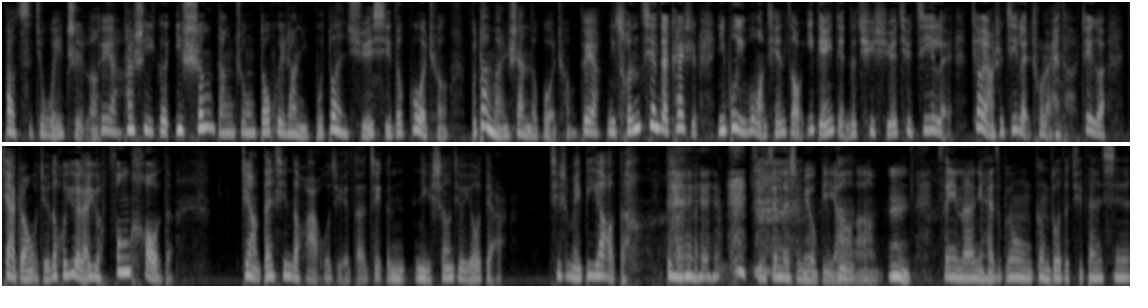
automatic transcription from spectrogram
到此就为止了。对呀，它是一个一生当中都会让你不断学习的过程，不断完善的过程。对呀，你从现在开始一步一步往前走，一点一点的去学去积累，教养是积累出来的。这个嫁妆，我觉得会越来越丰厚的。这样担心的话，我觉得这个女生就有点儿，其实没必要的。对，其实真的是没有必要啊。嗯，所以呢，女孩子不用更多的去担心。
